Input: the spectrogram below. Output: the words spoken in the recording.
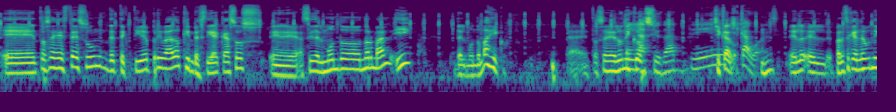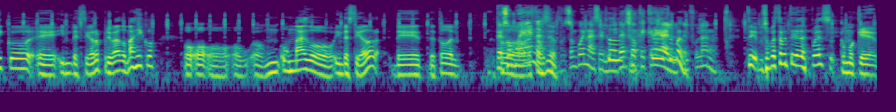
Eh, entonces este es un detective privado que investiga casos eh, así del mundo normal y del mundo mágico. Entonces el único... En la ciudad de Chicago. Sí. Parece que es el único eh, investigador privado mágico o, un, un mago investigador de, de todo el. Pero son buenas, son buenas. El universo que crea el, fulano. Sí, supuestamente ya después, como que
